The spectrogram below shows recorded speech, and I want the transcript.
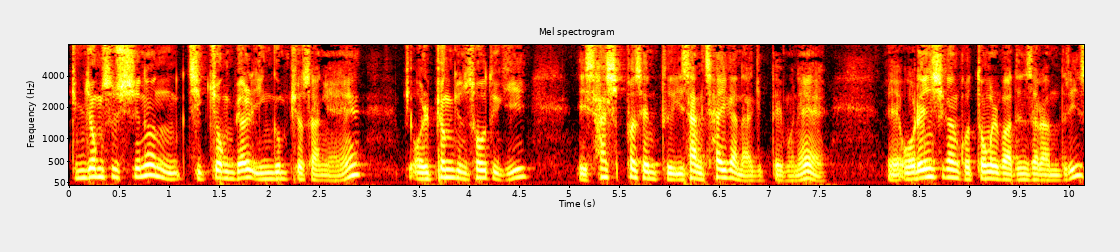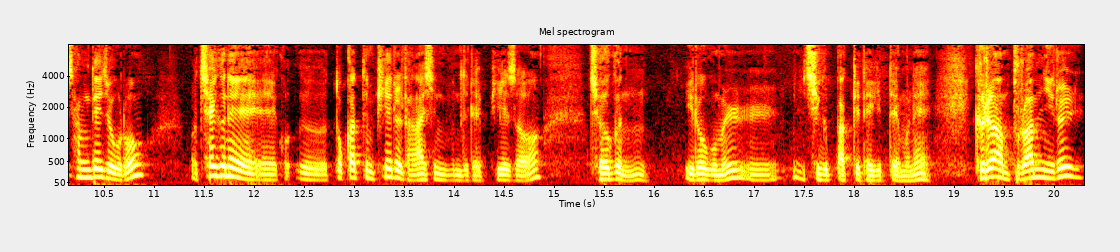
김정수 씨는 직종별 임금표상에 월 평균 소득이 40% 이상 차이가 나기 때문에 예, 오랜 시간 고통을 받은 사람들이 상대적으로 최근에 어, 똑같은 피해를 당하신 분들에 비해서 적은 1호금을 지급받게 되기 때문에 그러한 불합리를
